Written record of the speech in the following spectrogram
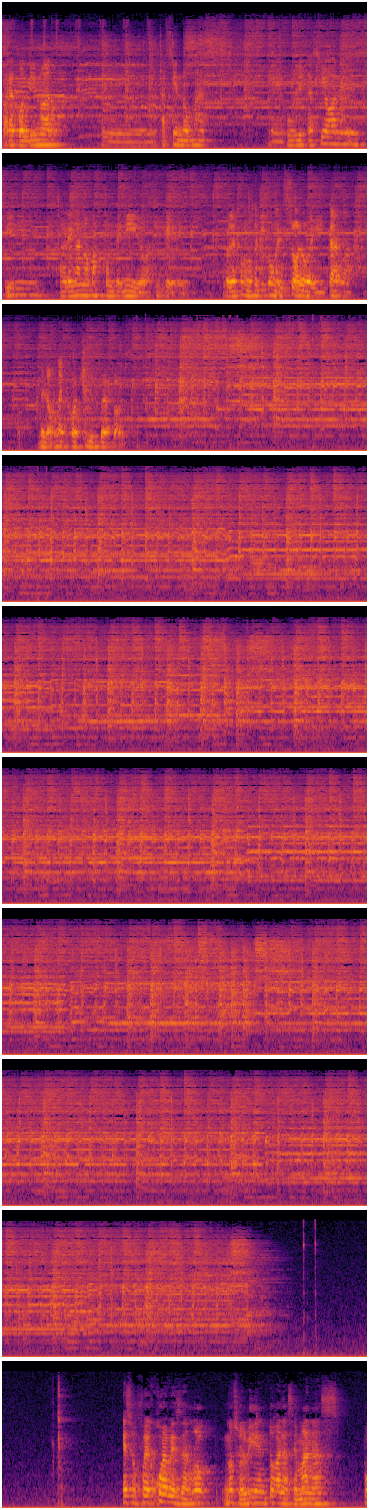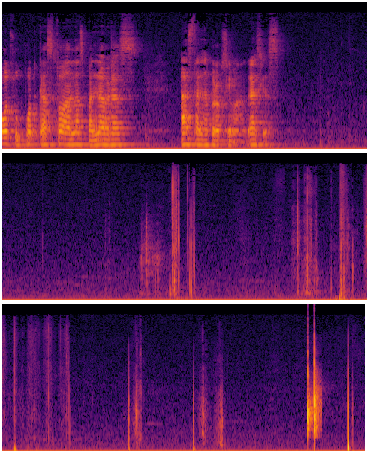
para continuar eh, haciendo más eh, publicaciones y agregando más contenido. Así que lo dejamos aquí con el solo de guitarra de los Red Hot Chili Peppers. Jueves de Rock. No se olviden todas las semanas por su podcast, todas las palabras. Hasta la próxima. Gracias.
